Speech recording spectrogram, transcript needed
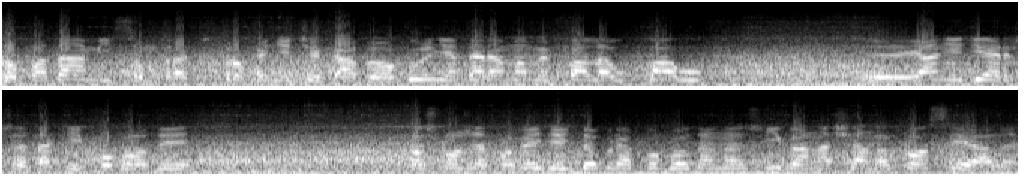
z opadami są trak- trochę nieciekawe. Ogólnie teraz mamy falę upałów. Ja nie dzierżę takiej pogody. Ktoś może powiedzieć, dobra pogoda na żniwa, na siano kosy, ale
